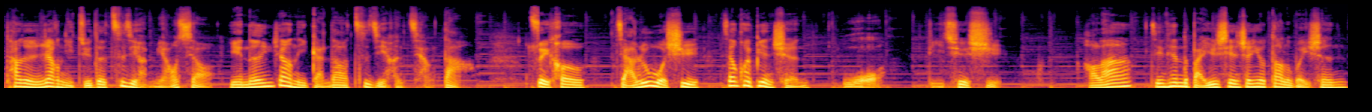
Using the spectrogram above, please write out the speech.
它能让你觉得自己很渺小，也能让你感到自己很强大。最后，假如我是，将会变成我的确是。好啦，今天的百日献身又到了尾声，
